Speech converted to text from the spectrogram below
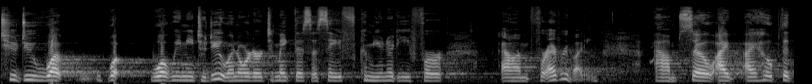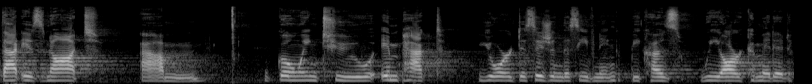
to do what, what, what we need to do in order to make this a safe community for, um, for everybody. Um, so I, I hope that that is not um, going to impact your decision this evening because we are committed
